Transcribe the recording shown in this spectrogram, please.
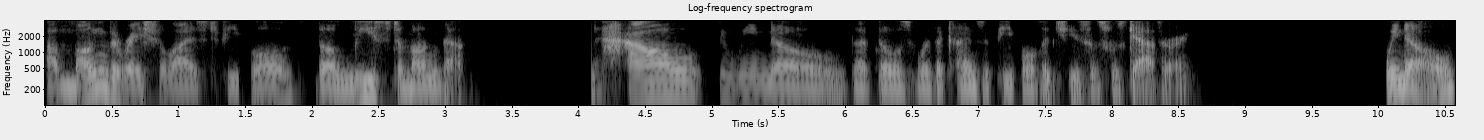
among the racialized people, the least among them. How do we know that those were the kinds of people that Jesus was gathering? We know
